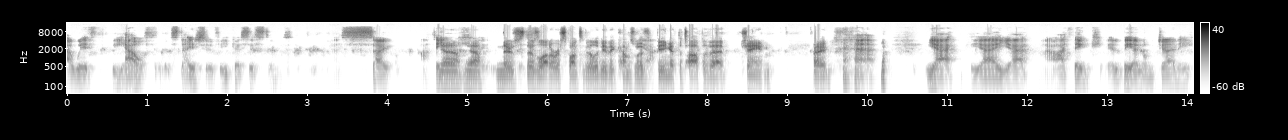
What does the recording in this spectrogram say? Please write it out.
uh, with the health the state of ecosystems. So I think yeah, yeah. And there's there's a lot of responsibility that comes with yeah. being at the top of that chain, right? yeah, Yeah, yeah. I think it'll be a long journey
